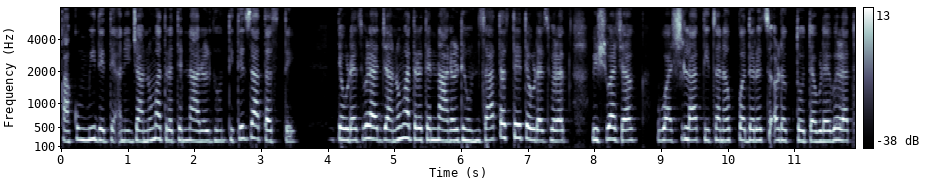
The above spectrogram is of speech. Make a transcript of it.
काकू मी देते. आणि जानू मात्र ते नारळ घेऊन तिथे जात असते. तेवढ्याच वेळात जानू मात्र ते नारळ ठेवून जात असते. तेवढ्याच वेळात विश्वाच्या वाशला तिचा न पदरच अडकतो. तेवढ्या वेळात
